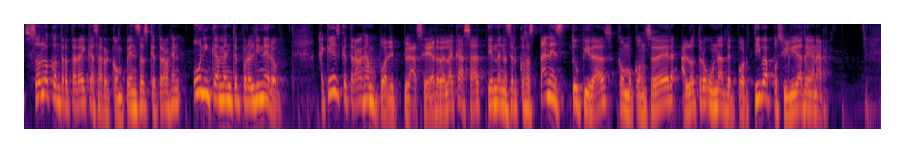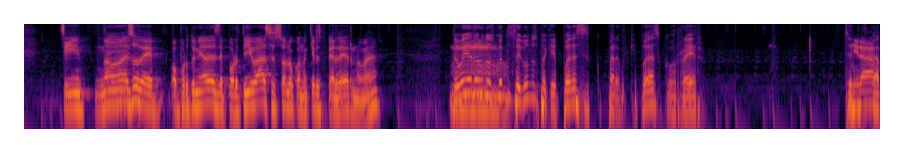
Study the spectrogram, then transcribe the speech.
solo contratará y cazarrecompensas que trabajen únicamente por el dinero. Aquellos que trabajan por el placer de la casa tienden a hacer cosas tan estúpidas como conceder al otro una deportiva posibilidad de ganar. Sí, no, Sí. eso de oportunidades deportivas es solo cuando quieres perder, ¿no? ¿Eh? Te voy a dar unos Mm. cuantos segundos para que puedas, para que puedas correr. Se Mira.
